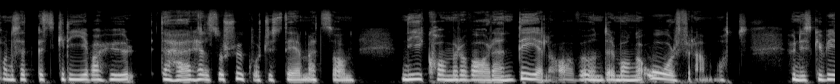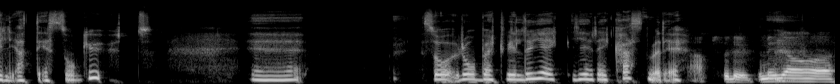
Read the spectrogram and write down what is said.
på något sätt beskriva hur det här hälso och sjukvårdssystemet som ni kommer att vara en del av under många år framåt. Hur ni skulle vilja att det såg ut. Eh, så Robert, vill du ge, ge dig i kast med det? Absolut. Men jag,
